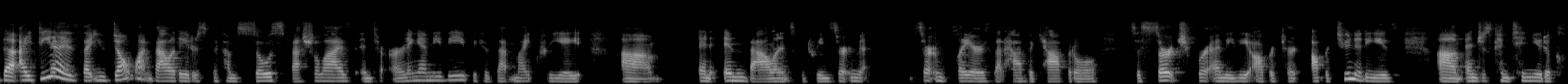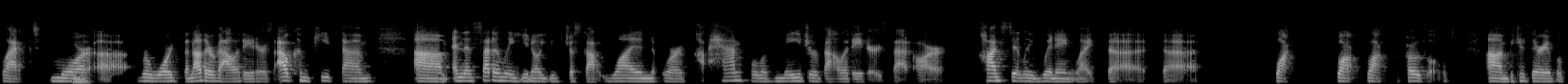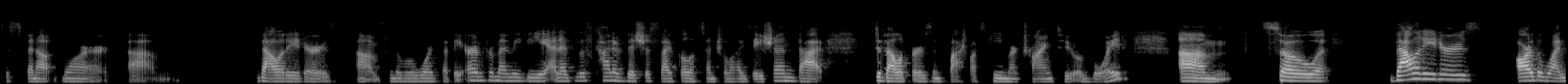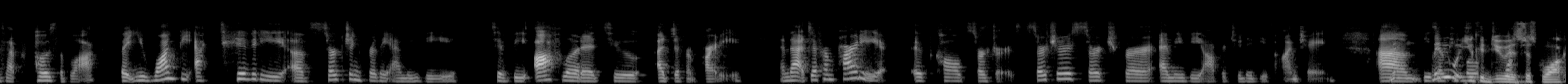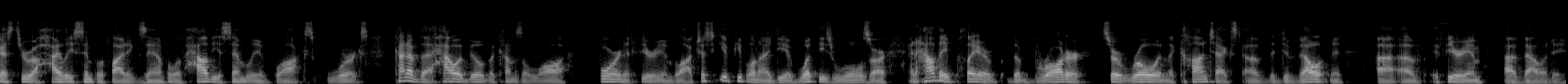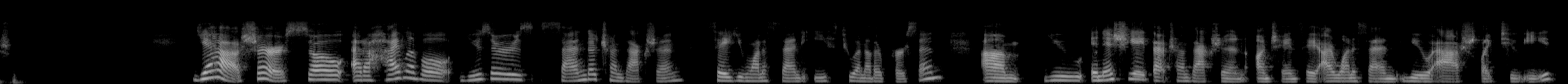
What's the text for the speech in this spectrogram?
the idea is that you don't want validators to become so specialized into earning MEV because that might create um, an imbalance between certain certain players that have the capital to search for MEV oppor- opportunities um, and just continue to collect hmm. more uh, rewards than other validators, outcompete them, um, and then suddenly, you know, you've just got one or a handful of major validators that are constantly winning like the the block block block proposals um, because they're able to spin up more um, validators um, from the rewards that they earn from MEV. And it's this kind of vicious cycle of centralization that developers and Flashbot's team are trying to avoid. Um, so validators are the ones that propose the block, but you want the activity of searching for the MEV to be offloaded to a different party. And that different party is called searchers. Searchers search for MEV opportunities on chain. Um, Maybe what you could do is just walk us through a highly simplified example of how the assembly of blocks works, kind of the how a bill becomes a law for an Ethereum block, just to give people an idea of what these roles are and how they play a, the broader sort of role in the context of the development uh, of Ethereum uh, validation. Yeah, sure. So at a high level, users send a transaction. Say you want to send ETH to another person. Um, you initiate that transaction on chain. Say I want to send you Ash like two ETH.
